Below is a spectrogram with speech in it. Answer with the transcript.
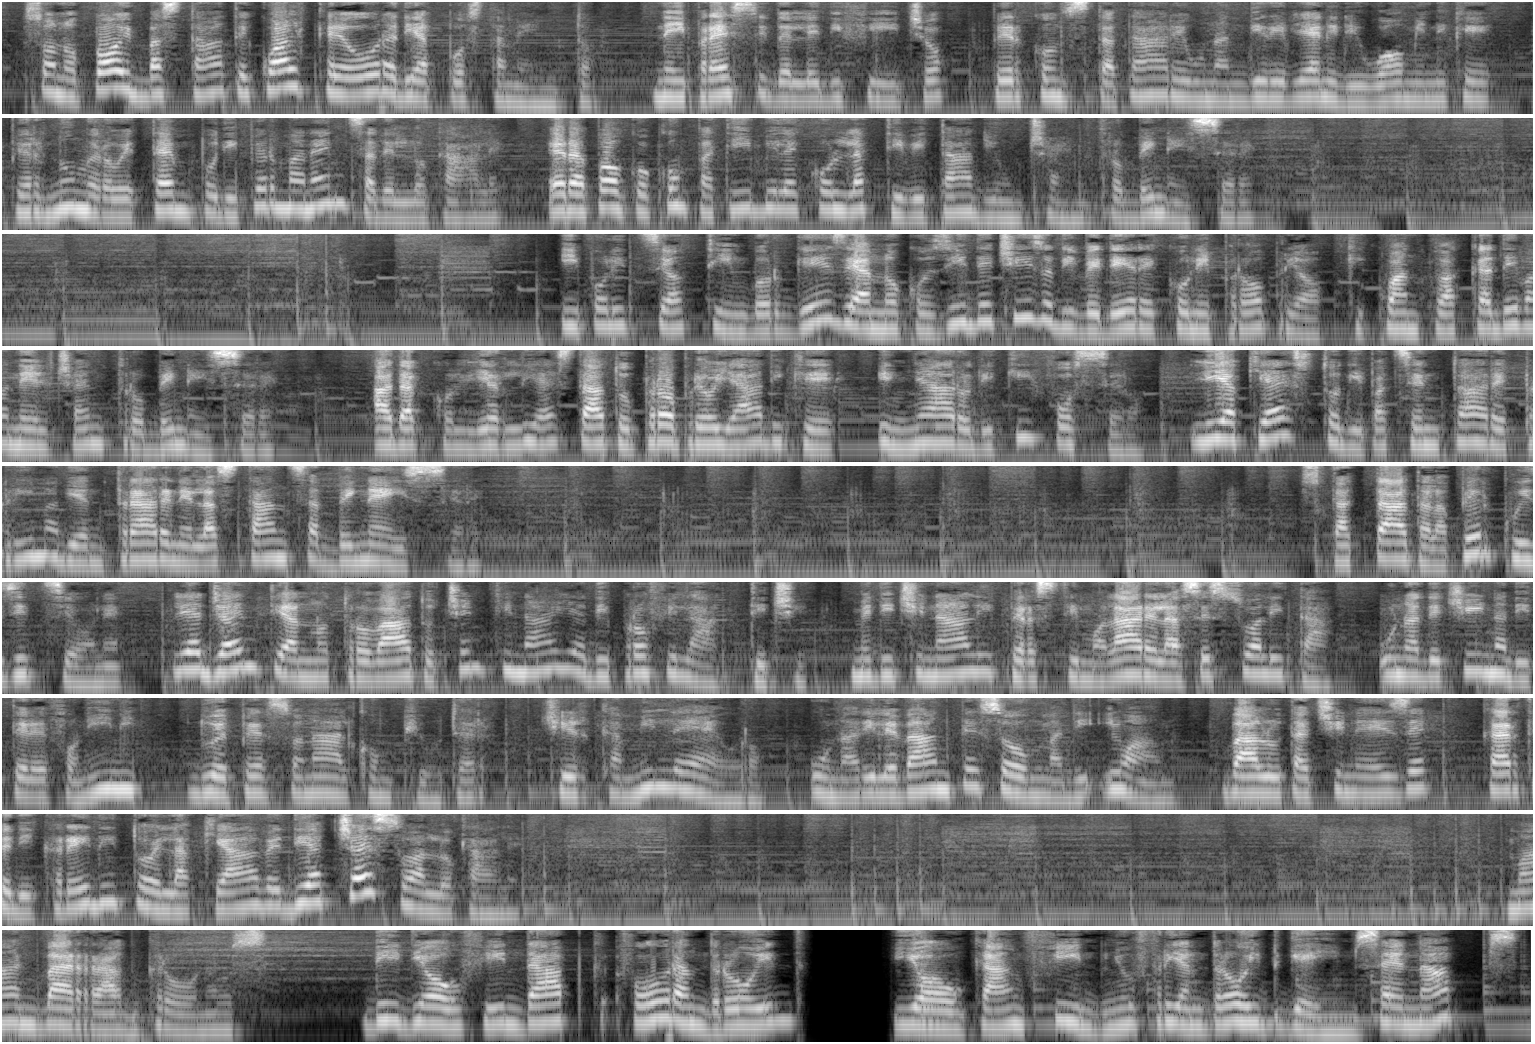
Sono poi bastate qualche ora di appostamento, nei pressi dell'edificio, per constatare un andirivieni di uomini che, per numero e tempo di permanenza del locale, era poco compatibile con l'attività di un centro benessere. I poliziotti in borghese hanno così deciso di vedere con i propri occhi quanto accadeva nel centro benessere. Ad accoglierli è stato proprio Iadi che, ignaro di chi fossero, gli ha chiesto di pazientare prima di entrare nella stanza benessere. Scattata la perquisizione, gli agenti hanno trovato centinaia di profilattici, medicinali per stimolare la sessualità, una decina di telefonini, due personal computer, circa 1000 euro, una rilevante somma di yuan, valuta cinese, carte di credito e la chiave di accesso al locale. Man Barrag Kronos. Did you find app for Android? You can find new free Android games and apps.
